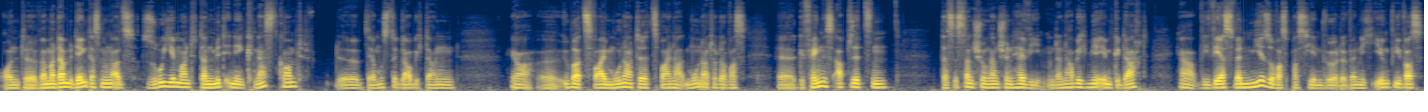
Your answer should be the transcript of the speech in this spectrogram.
Und äh, wenn man dann bedenkt, dass man als so jemand dann mit in den Knast kommt, äh, der musste, glaube ich, dann ja, äh, über zwei Monate, zweieinhalb Monate oder was äh, Gefängnis absitzen, das ist dann schon ganz schön heavy. Und dann habe ich mir eben gedacht, ja, wie wäre es, wenn mir sowas passieren würde? Wenn ich irgendwie was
